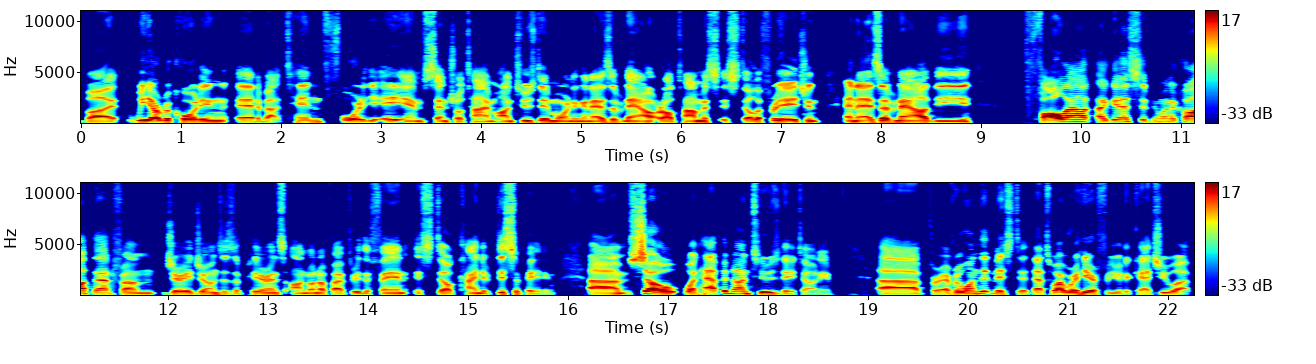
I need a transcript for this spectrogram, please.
but we are recording at about 10:40 a.m. Central Time on Tuesday morning, and as of now, Earl Thomas is still a free agent. And as of now, the fallout, I guess, if you want to call it that, from Jerry Jones's appearance on 105.3 The Fan is still kind of dissipating. Um, so what happened on Tuesday, Tony? Uh, for everyone that missed it, that's why we're here for you to catch you up.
